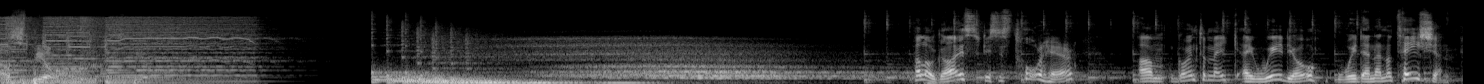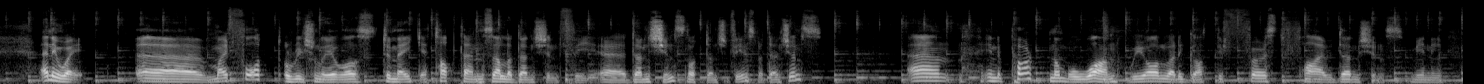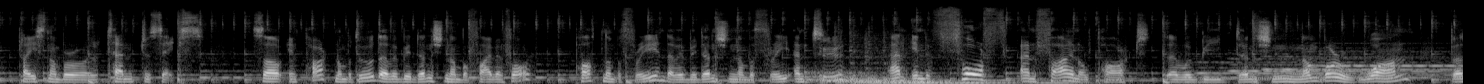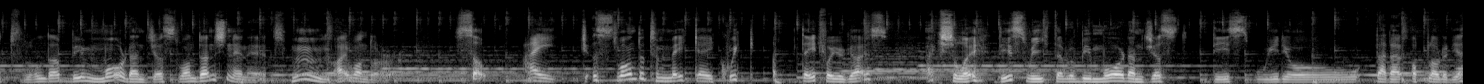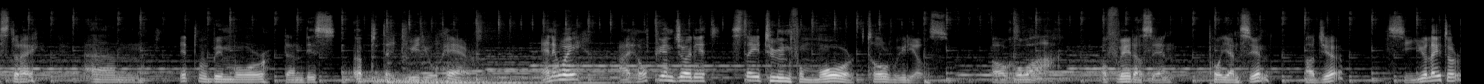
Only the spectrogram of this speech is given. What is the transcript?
Aspion. Hello guys, this is Tor here. I'm going to make a video with an annotation. Anyway, uh, my thought originally was to make a top 10 Zelda dungeon fee, uh, dungeons, not dungeon themes, but dungeons, and in the part number one, we already got the first five dungeons, meaning place number 10 to 6. So in part number two, there will be dungeon number 5 and 4 part number 3, there will be dungeon number 3 and 2, and in the fourth and final part there will be dungeon number 1, but will there be more than just one dungeon in it? Hmm, I wonder. So, I just wanted to make a quick update for you guys. Actually, this week there will be more than just this video that I uploaded yesterday, and it will be more than this update video here. Anyway, I hope you enjoyed it. Stay tuned for more Tor videos. Au revoir. Auf Wiedersehen. På gjensyn. Adjø. See you later.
